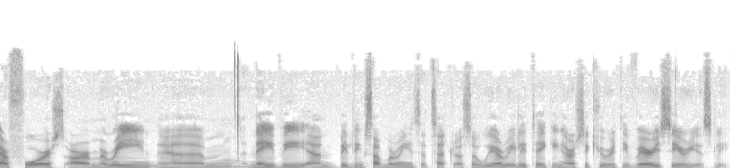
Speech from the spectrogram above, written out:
air force, our marine, um, navy, and building submarines, etc. So we are really taking our security very seriously.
